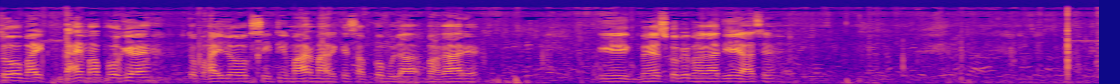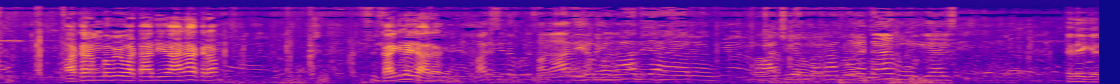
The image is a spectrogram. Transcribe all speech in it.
तो भाई टाइम अप हो गया है। तो भाई लोग सीटी मार मार के सबको बुला भगा रहे एक भैंस को भी भगा दिए यहाँ से। अकरम को भी बता दिया है ना अकरम काय के लिए जा रहा है? भगा दिया यार। वॉचमैन भगा दिया। टाइम हो गया। देखिए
